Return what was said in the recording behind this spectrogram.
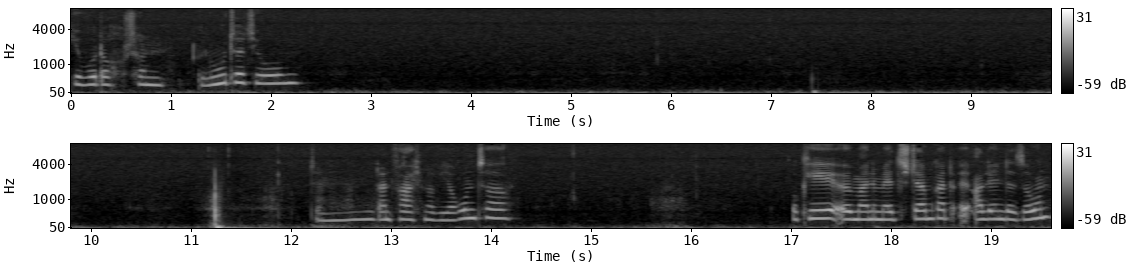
Hier wurde auch schon gelootet hier oben. Dann, dann fahre ich mal wieder runter. Okay, äh, meine Mates sterben gerade äh, alle in der Zone.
